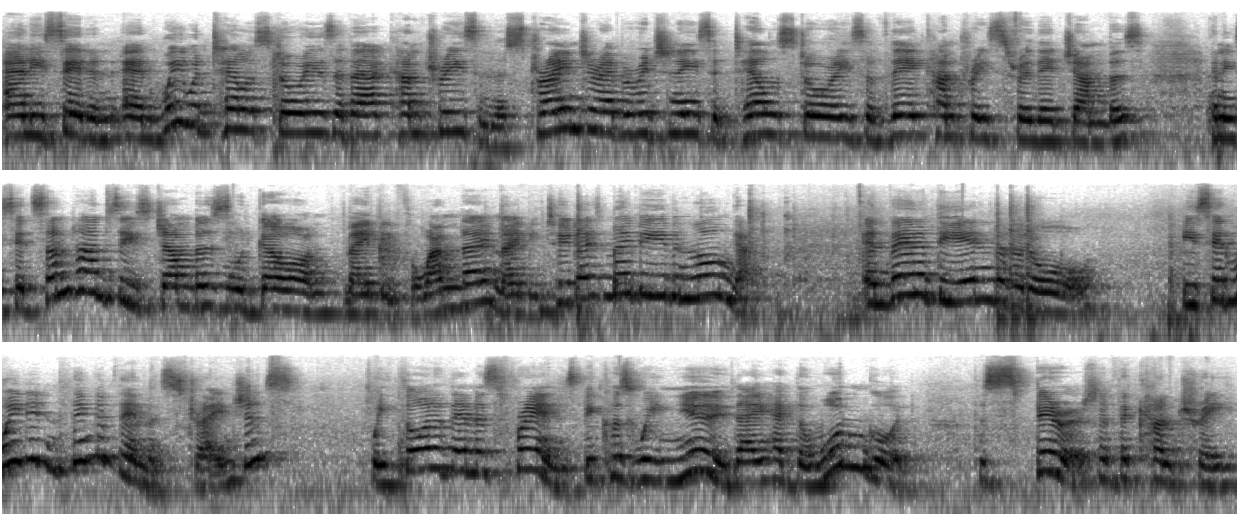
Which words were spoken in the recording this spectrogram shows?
And he said, and, and we would tell the stories of our countries, and the stranger Aborigines would tell the stories of their countries through their junbas. And he said sometimes these junbas would go on maybe for one day, maybe two days, maybe even longer. And then at the end of it all, he said, We didn't think of them as strangers. We thought of them as friends because we knew they had the Wungud, the spirit of the country,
